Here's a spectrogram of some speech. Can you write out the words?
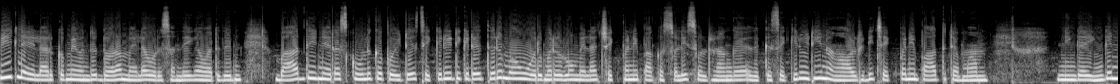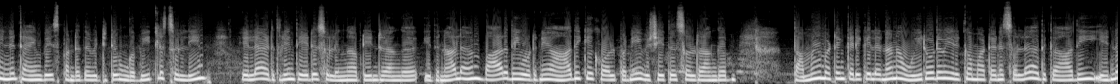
வீட்டில் எல்லாருக்குமே வந்து துரை மேலே ஒரு சந்தேகம் வருது. பாரதி நேராக ஸ்கூலுக்கு போயிட்டு செக்யூரிட்டி கிட்ட திரும்பவும் ஒரு முறை ரூம் எல்லாம் செக் பண்ணி பார்க்க சொல்லி சொல்கிறாங்க அதுக்கு செக்யூரிட்டி நான் ஆல்ரெடி செக் பண்ணி பார்த்துட்டேம்மா நீங்கள் இங்கே நின்று டைம் வேஸ்ட் பண்ணுறதை விட்டுட்டு உங்கள் வீட்டில் சொல்லி எல்லா இடத்துலையும் தேட சொல்லுங்கள் அப்படின்றாங்க. இதனால் பாரதி உடனே ஆதிக்கு கால் பண்ணி விஷயத்த சொல்கிறாங்க தமிழ் மட்டும் கிடைக்கலன்னா நான் உயிரோடவே இருக்க மாட்டேன்னு சொல்ல அதுக்கு ஆதி என்ன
